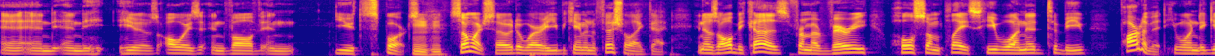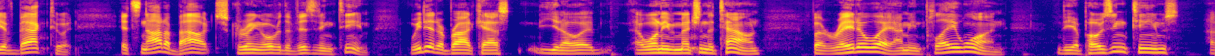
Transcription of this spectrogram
and and, and he, he was always involved in youth sports. Mm-hmm. So much so to where he became an official like that, and it was all because from a very wholesome place, he wanted to be part of it. He wanted to give back to it. It's not about screwing over the visiting team. We did a broadcast, you know, I, I won't even mention the town, but right away, I mean, play one, the opposing team's uh,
